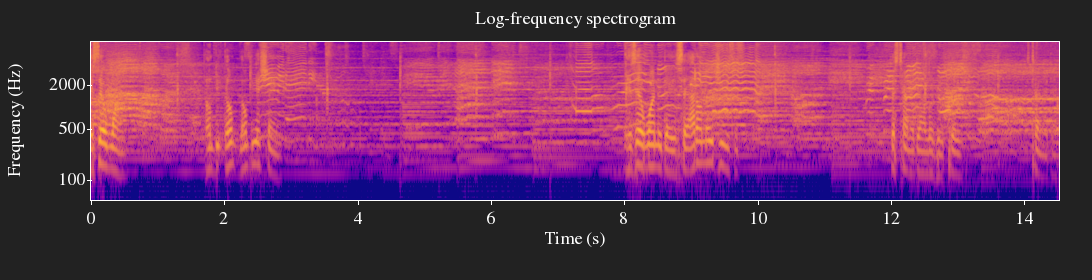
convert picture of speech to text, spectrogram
Is there one? Don't be, don't, don't be ashamed. Is there one today to say, I don't know Jesus? Let's turn it down a little bit, please. Let's turn it down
